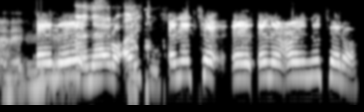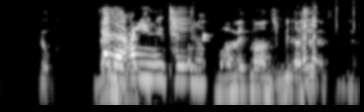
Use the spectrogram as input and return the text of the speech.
Evet. Ene, Ana ra'aytu. ene, te, e- ene aynu tera. Yok. Ben gördüm. Aynı tera. Muhammed Mağancığım bir daha Ana- söyler misiniz? ya?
